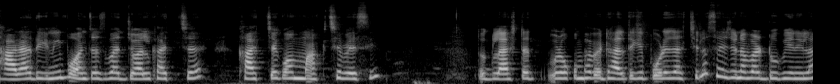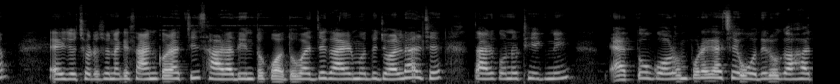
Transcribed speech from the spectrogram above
সারাদিনই পঞ্চাশ বার জল খাচ্ছে খাচ্ছে কম, মাখছে বেশি। তো গ্লাসটা ওরকমভাবে ঢাল থেকে পড়ে যাচ্ছিল, সেই জন্য আবার ডুবিয়ে নিলাম। এই যে ছোটো সোনাকে স্নান করাচ্ছি, সারাদিন তো কতবার যে গায়ের মধ্যে জল ঢালছে, তার কোনো ঠিক নেই। এত গরম পড়ে গেছে, ওদেরও গা হাত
